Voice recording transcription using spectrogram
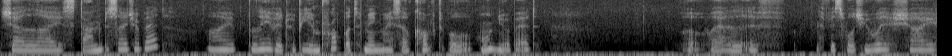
shall I stand beside your bed? I believe it would be improper to make myself comfortable on your bed. Well, if if it's what you wish, I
